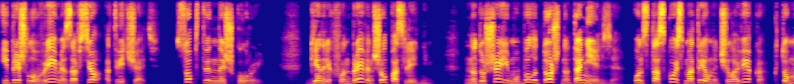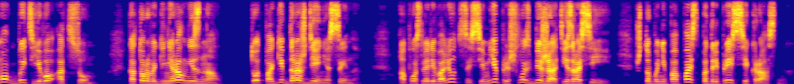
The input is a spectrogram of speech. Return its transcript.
и пришло время за все отвечать собственной шкурой. Генрих фон Бревен шел последним. На душе ему было тошно да нельзя. Он с тоской смотрел на человека, кто мог быть его отцом, которого генерал не знал. Тот погиб до рождения сына. А после революции семье пришлось бежать из России, чтобы не попасть под репрессии красных.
